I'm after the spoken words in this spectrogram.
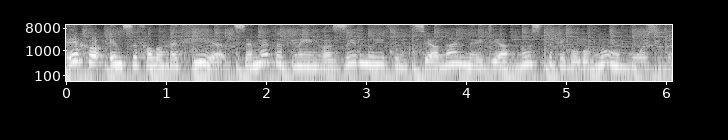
Ехоенцефалографія це метод неінвазивної функціональної діагностики головного мозку,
